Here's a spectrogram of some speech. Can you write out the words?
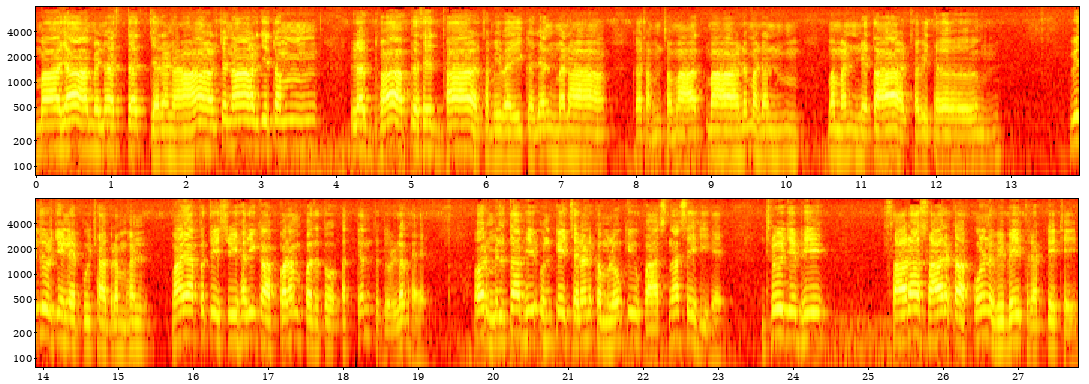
मायामिनस्तच्चरणार्चनार्जितम्। लब्ध्वा प्रसिद्धार्थमिवैक जन्मना कथम समात्मान मनन ममन्यतार्थवित। विदुर जी ने पूछा, ब्रह्मण, मायापति श्रीहरि का परम पद तो अत्यंत दुर्लभ है और मिलता भी उनके चरण कमलों की उपासना से ही है। ध्रुव जी भी सारा सार का पूर्ण विवेक रखते थे।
